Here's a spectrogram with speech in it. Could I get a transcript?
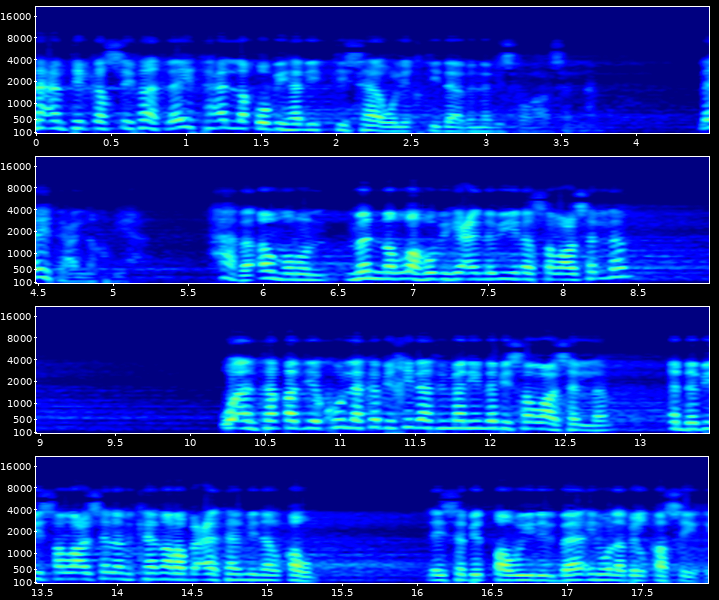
نعم تلك الصفات لا يتعلق بها الاتساء والاقتداء بالنبي صلى الله عليه وسلم. لا يتعلق بها. هذا أمر من الله به عن نبينا صلى الله عليه وسلم وأنت قد يكون لك بخلاف من النبي صلى الله عليه وسلم. النبي صلى الله عليه وسلم كان ربعة من القوم. ليس بالطويل البائن ولا بالقصير.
